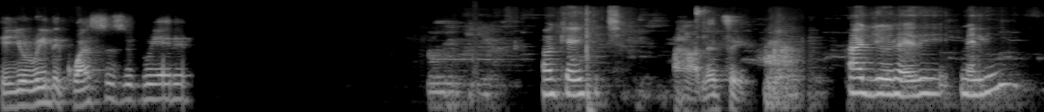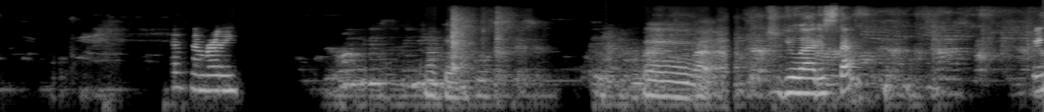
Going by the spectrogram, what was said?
Can you read the questions you created? Okay, teacher. Uh, let's see. Are you ready, Melly? Yes, I'm ready. Okay. Eh, you are staff? Okay.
